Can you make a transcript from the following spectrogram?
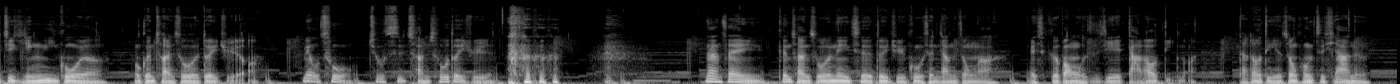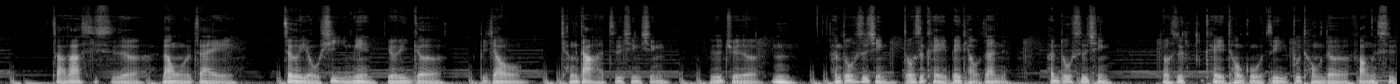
经经历过了我跟传说的对决哦，没有错，就是传说对决。那在跟传说的那一次的对决过程当中啊，S 哥帮我直接打到底嘛，打到底的状况之下呢，扎扎实实的让我在这个游戏里面有一个。比较强大的自信心，我就觉得，嗯，很多事情都是可以被挑战的，很多事情都是可以透过自己不同的方式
